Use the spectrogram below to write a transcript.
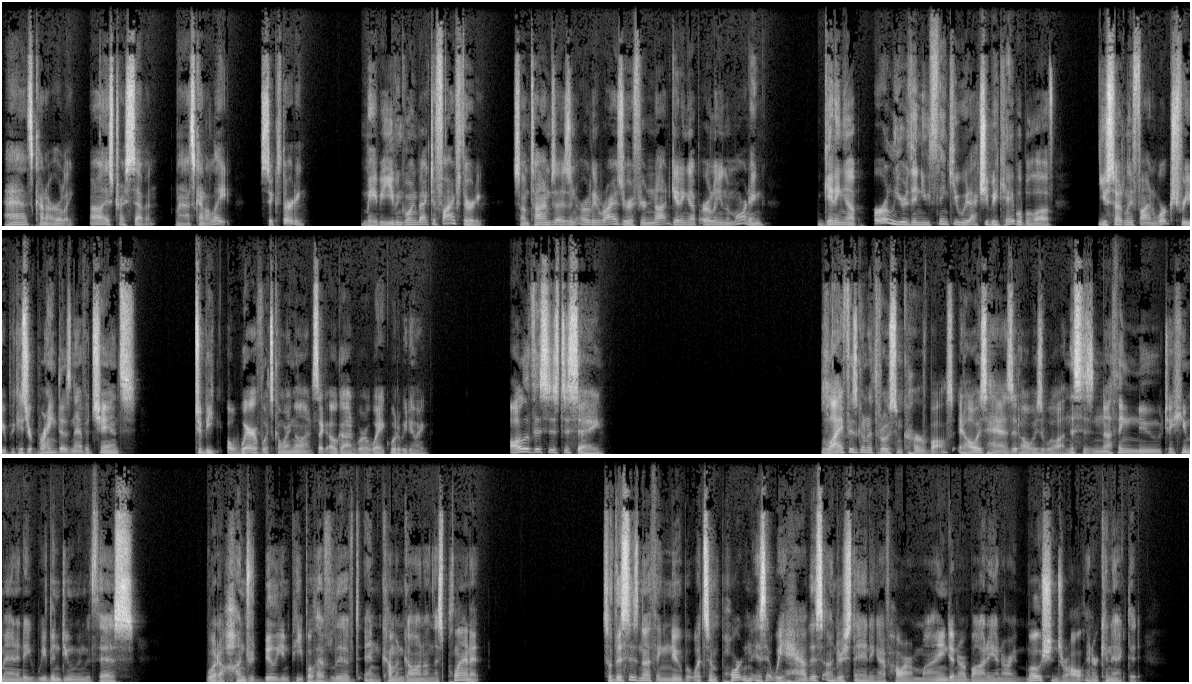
Ah, kind of early. Oh, let's try 7. Ah, kind of late. 6.30. Maybe even going back to 5.30. Sometimes as an early riser, if you're not getting up early in the morning, getting up earlier than you think you would actually be capable of, you suddenly find works for you because your brain doesn't have a chance to be aware of what's going on. It's like, oh God, we're awake. What are we doing? All of this is to say, life is going to throw some curveballs. It always has, it always will. And this is nothing new to humanity. We've been with this. What, 100 billion people have lived and come and gone on this planet. So, this is nothing new, but what's important is that we have this understanding of how our mind and our body and our emotions are all interconnected.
